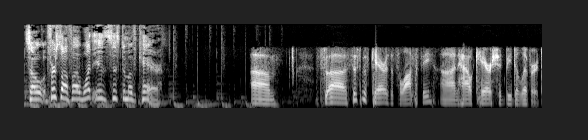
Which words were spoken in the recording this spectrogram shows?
So, first off, uh, what is System of Care? Um, uh, system of care is a philosophy on how care should be delivered.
